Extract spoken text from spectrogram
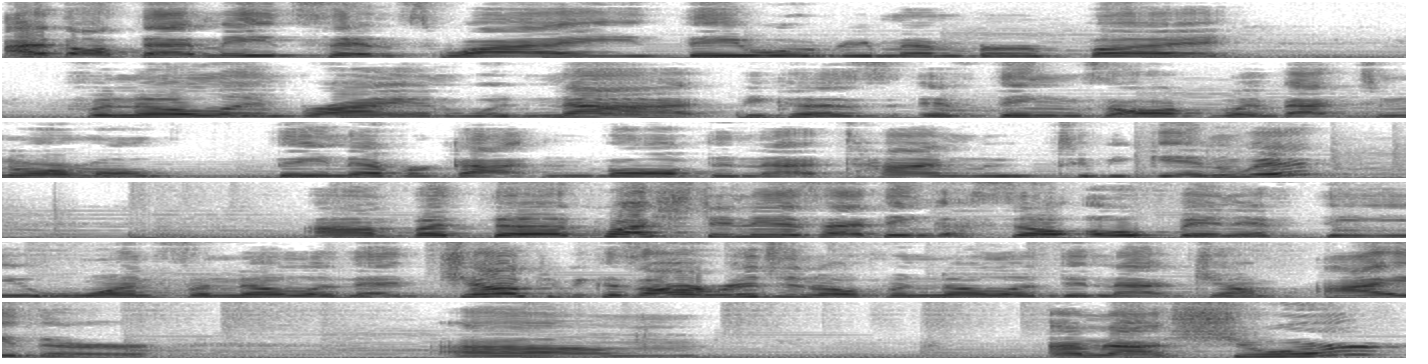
I thought that made sense why they would remember, but Finola and Brian would not, because if things all went back to normal, they never got involved in that time loop to begin with. Um, but the question is, I think, still open if the one Finola that jumped, because our original Finola did not jump either. Um, I'm not sure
